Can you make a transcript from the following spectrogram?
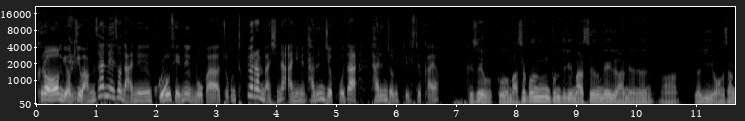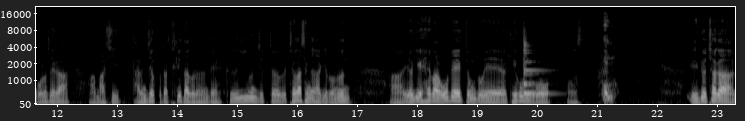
그럼 여기 왕산에서 나는 고로쇠는 뭐가 조금 특별한 맛이나 아니면 다른 지역보다 다른 점이 또 있을까요? 그래서 그 맛을 본 분들이 말씀에 의하면은 아, 여기 왕산 고로쇠가 아, 맛이 다른 지역보다 틀리다 그러는데 그 이유는 즉 저, 제가 생각하기로는 아, 여기 해발 500 정도의 계곡이고 어, 일교차가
